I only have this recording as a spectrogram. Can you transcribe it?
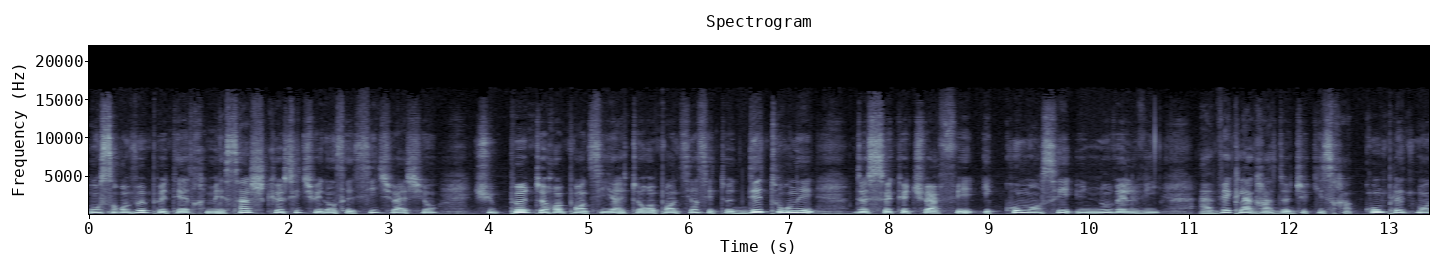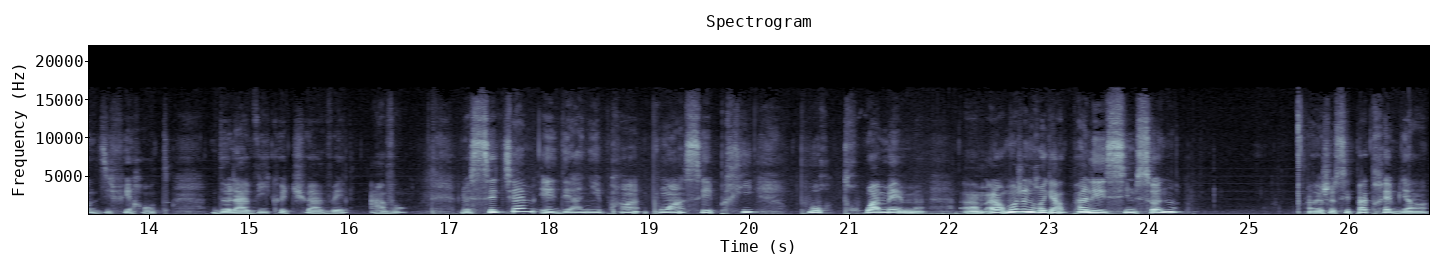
on s'en veut peut-être, mais sache que si tu es dans cette situation, tu peux te repentir. Et te repentir, c'est te détourner de ce que tu as fait et commencer une nouvelle vie avec la grâce de Dieu qui sera complètement différente de la vie que tu avais avant. Le septième et dernier point, c'est prie pour toi-même. Euh, alors moi, je ne regarde pas les Simpsons. Euh, je ne sais pas très bien.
